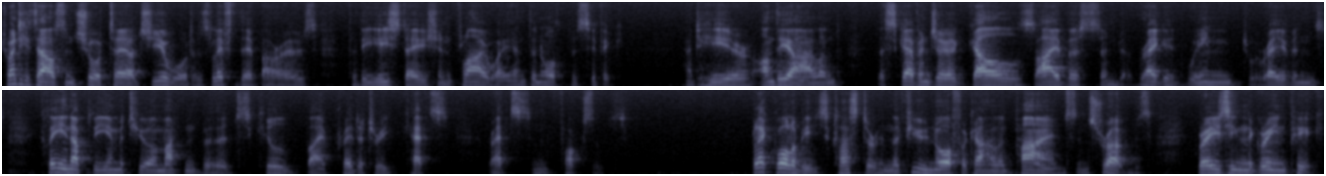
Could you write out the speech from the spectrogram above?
20,000 short tailed shearwaters left their burrows for the East Asian flyway and the North Pacific. And here on the island, the scavenger gulls, ibis, and ragged winged ravens clean up the immature mutton birds killed by predatory cats, rats, and foxes. Black wallabies cluster in the few Norfolk Island pines and shrubs, grazing the green pick,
